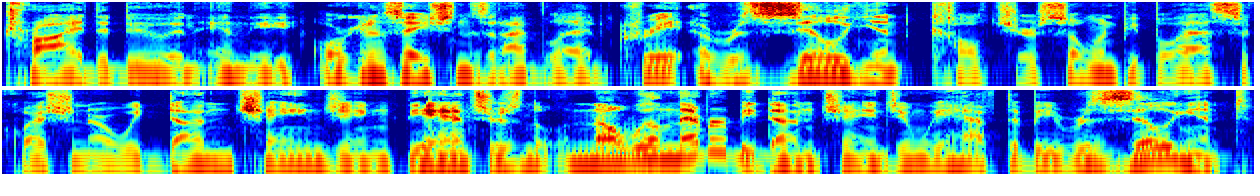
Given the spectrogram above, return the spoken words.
tried to do in, in the organizations that I've led create a resilient culture. So when people ask the question, Are we done changing? the answer is no, we'll never be done changing. We have to be resilient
